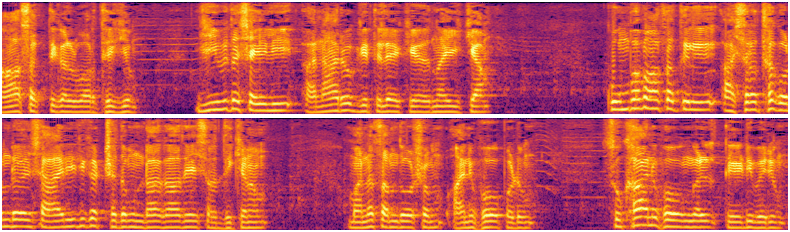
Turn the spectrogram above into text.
ആസക്തികൾ വർദ്ധിക്കും. ജീവിതശൈലി അനാരോഗ്യത്തിലേക്ക് നയിക്കാം. കുംഭമാസത്തിൽ അശ്രദ്ധ കൊണ്ട് ശാരീരിക ക്ഷതമുണ്ടാകാതെ ശ്രദ്ധിക്കണം. മനസന്തോഷം അനുഭവപ്പെടും. സുഖാനുഭവങ്ങൾ തേടി വരും.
